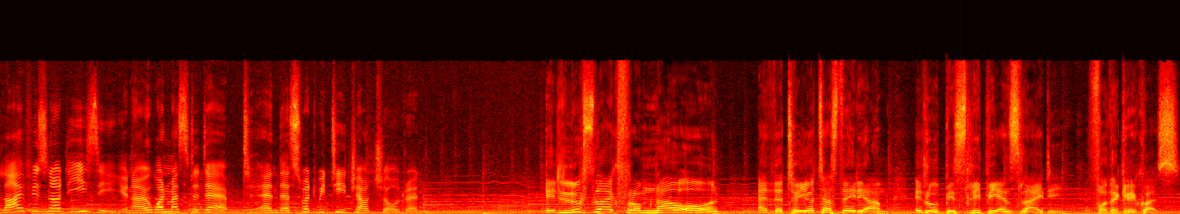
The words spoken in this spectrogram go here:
Life is not easy, you know, one must adapt, and that's what we teach our children. It looks like from now on at the Toyota Stadium, it will be sleepy and slidey for the Griquas.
